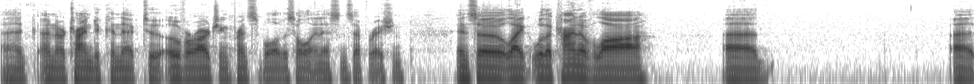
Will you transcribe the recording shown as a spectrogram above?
and, and are trying to connect to overarching principle of his holiness and separation. And so, like with a kind of law, uh, uh,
